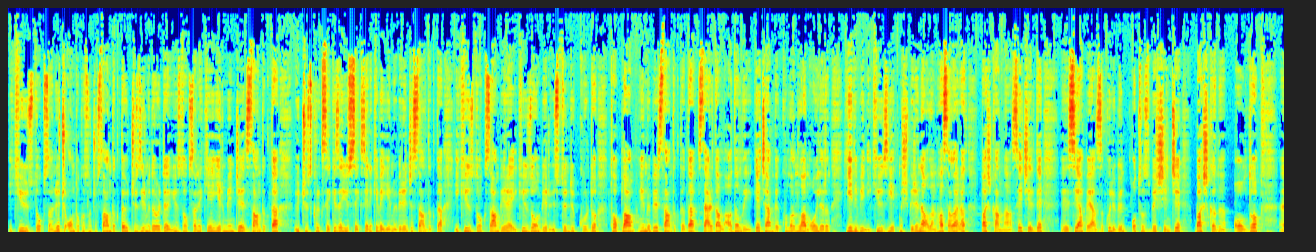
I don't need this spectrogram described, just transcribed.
293 19. sandıkta 324 192 20. sandıkta 348'e 182 ve 21. sandıkta 291'e 211 üstünlük kurdu. Toplam 21 sandıkta da Serdal Adalı'yı geçen ve kullanılan oyların 7271'ini alan Hasan Arat başkanlığa seçildi. E, Siyah Beyazlı Kulübün 35. başkanı oldu. E,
